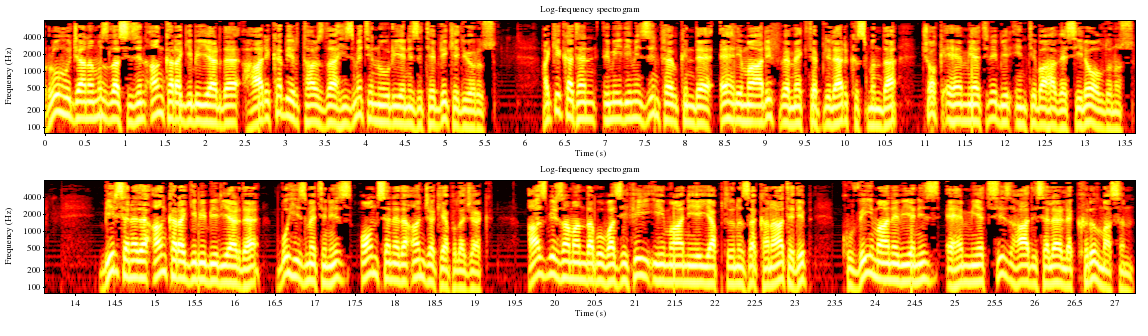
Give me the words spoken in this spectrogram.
ruhu canımızla sizin Ankara gibi yerde harika bir tarzda hizmet-i nuriyenizi tebrik ediyoruz. Hakikaten ümidimizin fevkinde ehli marif ve mektepliler kısmında çok ehemmiyetli bir intibaha vesile oldunuz. Bir senede Ankara gibi bir yerde bu hizmetiniz on senede ancak yapılacak. Az bir zamanda bu vazife-i imaniye yaptığınıza kanaat edip kuvve-i maneviyeniz ehemmiyetsiz hadiselerle kırılmasın.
